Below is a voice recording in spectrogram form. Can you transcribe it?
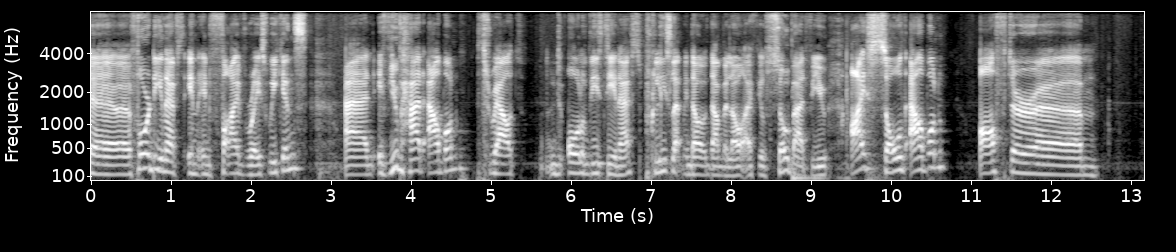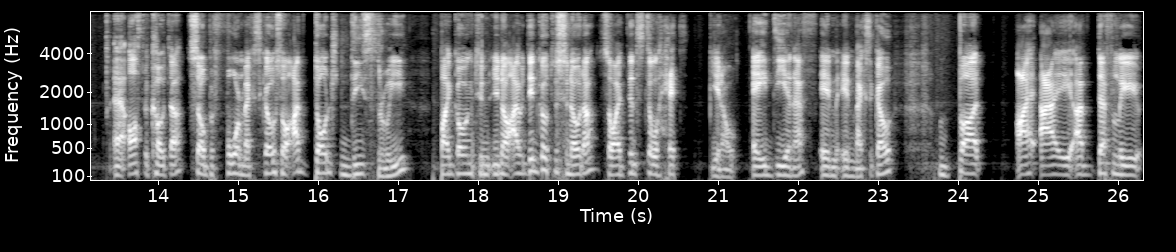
uh, four DNFs in in five race weekends. And if you've had Albon throughout all of these DNFs, please let me know down below. I feel so bad for you. I sold Albon after. Um, uh, after COTA, so before Mexico. So I've dodged these three by going to, you know, I did go to Tsunoda, so I did still hit, you know, a DNF in in Mexico, but I I I've definitely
